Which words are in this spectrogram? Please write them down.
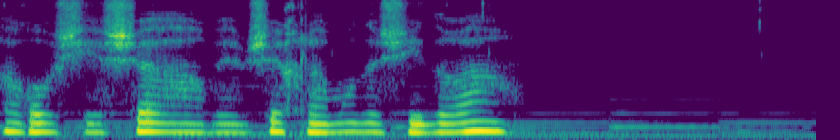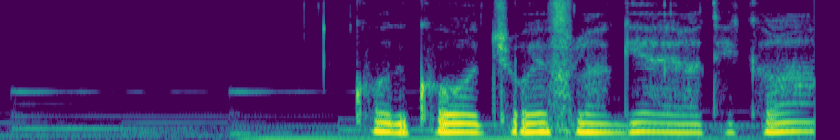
הראש ישר בהמשך לעמוד השדרה. קודקוד שואף להגיע אל התקרה.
